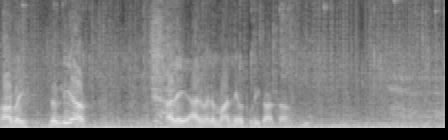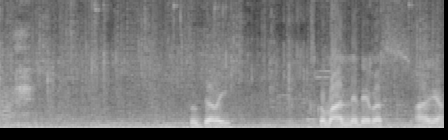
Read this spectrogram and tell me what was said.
हाँ भाई, जल्दी आ। अरे यार, मैंने मारने को थोड़ी कहा था। रुक जा भाई। इसको मारने दे बस, आ गया।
